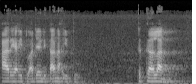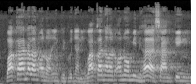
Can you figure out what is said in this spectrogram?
area itu, ada yang di tanah itu. Tegalan Wakana lan ono yang berikutnya nih. Wakana lan ono minha saking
